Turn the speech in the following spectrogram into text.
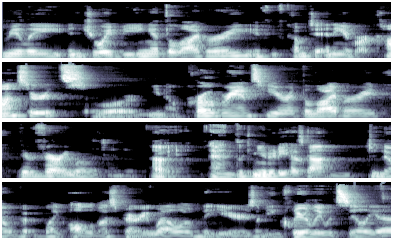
really enjoy being at the library. If you've come to any of our concerts or you know programs here at the library, they're very well attended. Oh yeah, and the community has gotten to know like all of us very well over the years. I mean, clearly with Celia,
